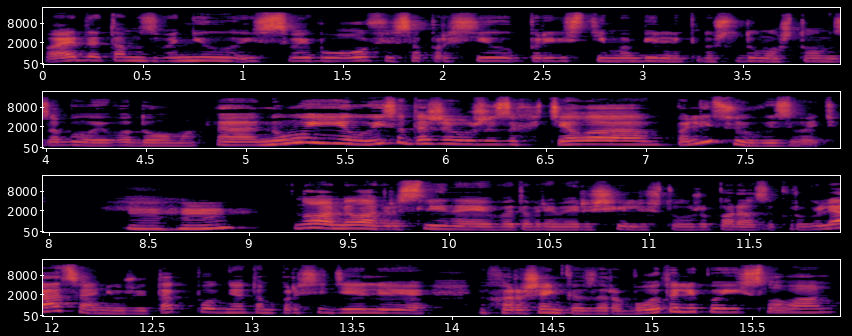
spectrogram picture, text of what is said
Феда там звонил из своего офиса, просил привезти мобильник, потому что думал, что он забыл его дома. Э, Ну, и Луиса даже уже захотела полицию вызвать. Мгм. Ну, а Мелагра с Линой в это время решили, что уже пора закругляться. Они уже и так полдня там просидели, хорошенько заработали, по их словам,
